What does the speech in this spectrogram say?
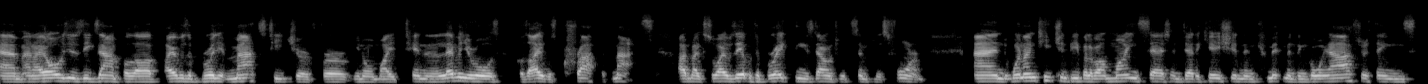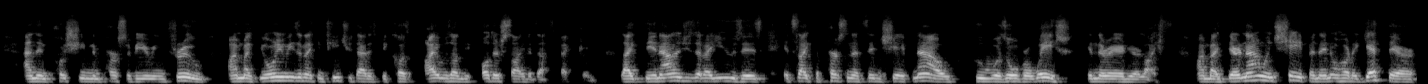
Um, and I always use the example of I was a brilliant maths teacher for, you know, my 10 and 11 year olds because I was crap at maths. I'm like, so I was able to break things down to its simplest form. And when I'm teaching people about mindset and dedication and commitment and going after things and then pushing and persevering through, I'm like, the only reason I can teach you that is because I was on the other side of that spectrum. Like the analogy that I use is it's like the person that's in shape now who was overweight in their earlier life. I'm like, they're now in shape and they know how to get there,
